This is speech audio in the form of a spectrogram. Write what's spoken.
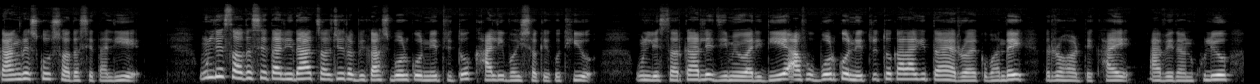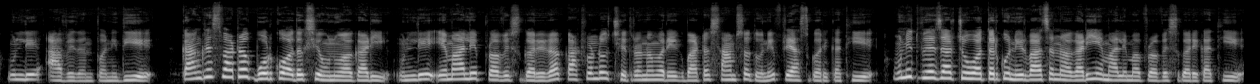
काङ्ग्रेसको सदस्यता लिए। उनले सदस्यता लिँदा चलचित्र विकास बोर्डको नेतृत्व खाली भइसकेको थियो। उनले सरकारले जिम्मेवारी दिए आफू बोर्डको नेतृत्वका लागि तयार रहेको भन्दै रहर देखाए। आवेदन खुल्यो उनले आवेदन पनि दिए। काङ्ग्रेसबाट बोर्डको अध्यक्ष हुनु अगाडि उनले एमाले प्रवेश गरेर काठमाडौँ क्षेत्र नम्बर एकबाट सांसद हुने प्रयास गरेका थिए। उनी दुई हजार चौहत्तरको निर्वाचन अगाडि एमालेमा प्रवेश गरेका थिए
